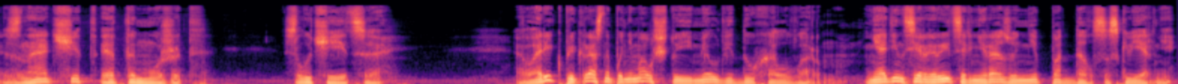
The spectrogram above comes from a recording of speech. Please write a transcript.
Значит, это может случиться. Ларик прекрасно понимал, что имел в виду Халварн. Ни один серый рыцарь ни разу не поддался скверне.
